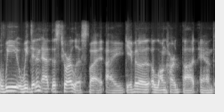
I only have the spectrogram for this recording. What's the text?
we we didn't add this to our list, but I gave it a, a long hard thought, and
